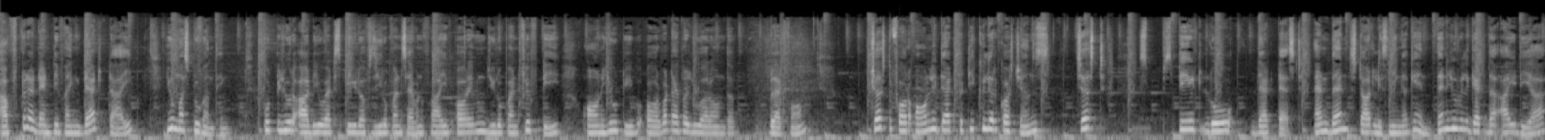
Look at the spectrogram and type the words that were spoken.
After identifying that type, you must do one thing. Put your audio at speed of 0.75 or even 0.50 on YouTube or whatever you are on the platform. Just for only that particular questions, just speed low that test and then start listening again. Then you will get the idea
